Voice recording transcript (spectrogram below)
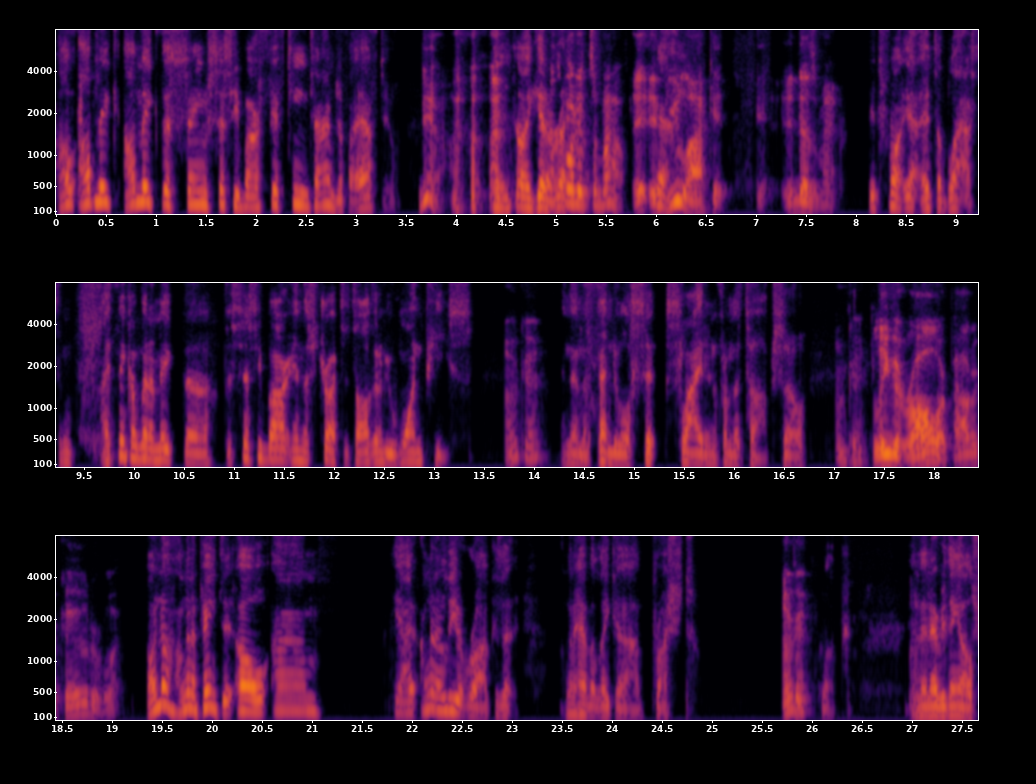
I'll I'll make I'll make this same sissy bar 15 times if I have to Yeah. until I get it right. That's right. what it's about. If Yeah. you like it, it, it doesn't matter. It's fun. Yeah, it's a blast. And I think I'm gonna make the the sissy bar and the struts. It's all gonna be one piece, Okay. and then the fender will sit slide in from the top. So Okay. Leave it raw or powder coat or what? oh no, I'm gonna paint it. Oh um, yeah, I'm gonna leave it raw because I'm gonna have it like a brushed Okay. look. And then everything else,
